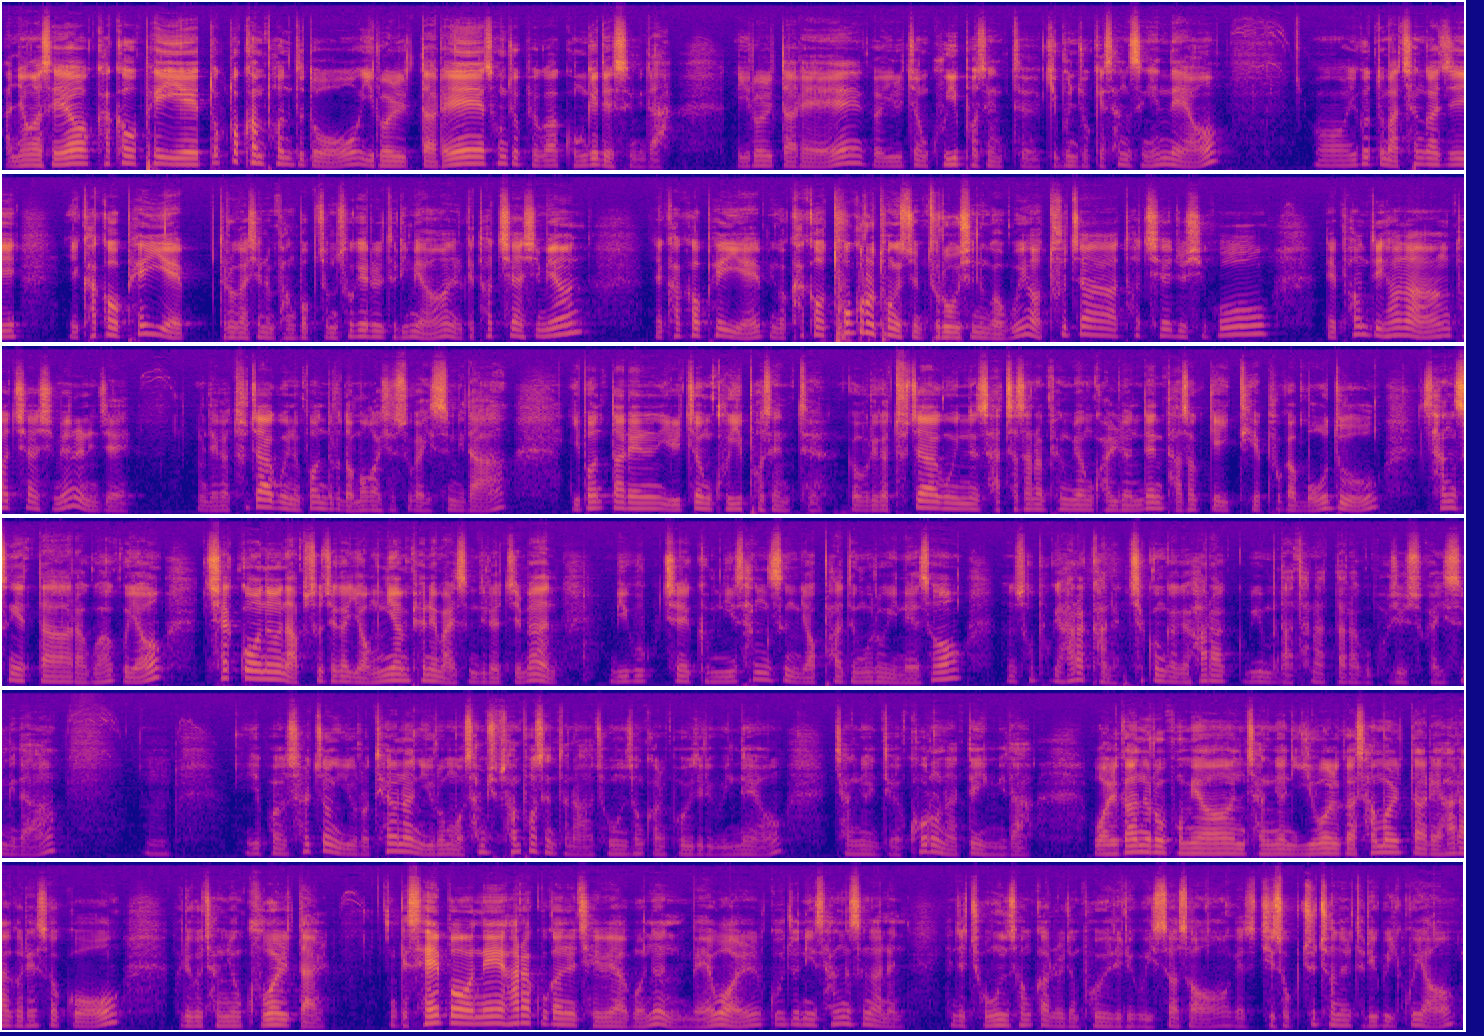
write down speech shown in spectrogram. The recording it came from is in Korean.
안녕하세요. 카카오페이의 똑똑한 펀드도 1월 달에 성적표가 공개됐습니다. 1월 달에 그1.92% 기분 좋게 상승했네요. 어, 이것도 마찬가지 이 카카오페이 앱 들어가시는 방법 좀 소개를 드리면 이렇게 터치하시면 카카오페이 앱, 이거 카카오톡으로 통해서 좀 들어오시는 거고요. 투자 터치해 주시고 내 펀드 현황 터치하시면은 이제 내가 투자하고 있는 펀드로 넘어가실 수가 있습니다. 이번 달에는 1.92%, 그러니까 우리가 투자하고 있는 4차 산업혁명 관련된 5개 ETF가 모두 상승했다라고 하고요. 채권은 앞서 제가 영리한 편에 말씀드렸지만 미국채 금리 상승 여파 등으로 인해서 소폭의 하락하는 채권 가격 하락이 나타났다라고 보실 수가 있습니다. 음, 이게 벌 설정 이후로 태어난 이후로 뭐 33%나 좋은 성과를 보여드리고 있네요. 작년 때가 코로나 때입니다. 월간으로 보면 작년 2월과 3월 달에 하락을 했었고 그리고 작년 9월 달 이렇게 세 번의 하락 구간을 제외하고는 매월 꾸준히 상승하는 현재 좋은 성과를 좀 보여드리고 있어서 그래서 지속 추천을 드리고 있고요.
